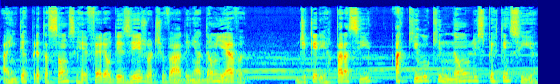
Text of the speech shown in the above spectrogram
A interpretação se refere ao desejo ativado em Adão e Eva de querer para si aquilo que não lhes pertencia,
